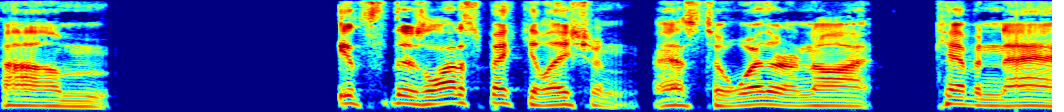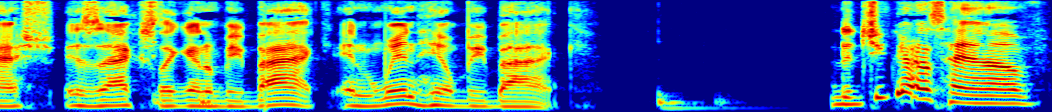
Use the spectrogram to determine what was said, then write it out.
Um, it's, there's a lot of speculation as to whether or not Kevin Nash is actually going to be back and when he'll be back did you guys have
